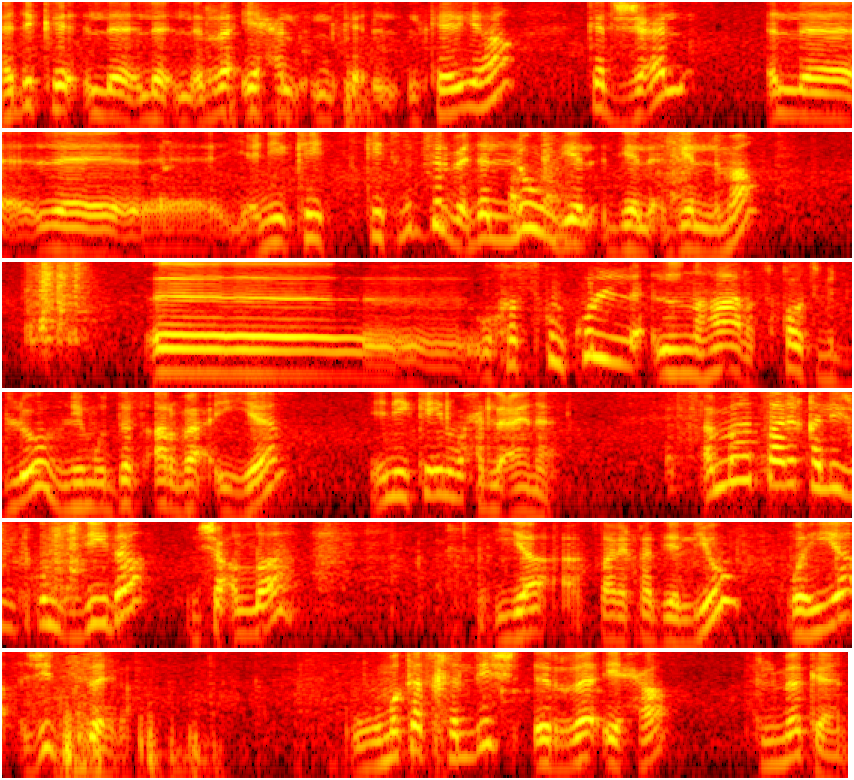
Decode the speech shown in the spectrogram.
هذيك الرائحة الكريهة كتجعل يعني كيتبدل بعد اللون ديال ديال ديال الماء. أه وخاصكم كل النهار تبقاو تبدلوه لمدة أربع أيام يعني كاين واحد العناء. أما الطريقة اللي جبت لكم جديدة إن شاء الله هي الطريقة ديال اليوم وهي جد سهلة. وما كتخليش الرائحة في المكان.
